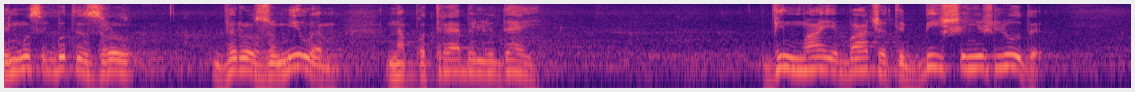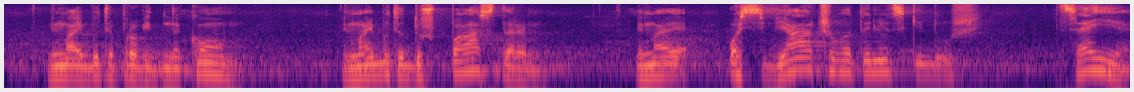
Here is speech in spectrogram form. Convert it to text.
він мусить бути вирозумілим на потреби людей. Він має бачити більше, ніж люди. Він має бути провідником, він має бути душпастерем, він має освячувати людські душі. Це є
